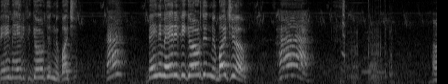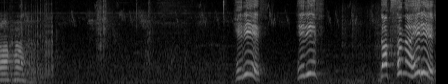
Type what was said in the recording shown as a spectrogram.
Benim herifi gördün mü bacım? Ha? Benim herifi gördün mü bacım? Ha. Aha. Herif! Herif! Kalksana herif!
